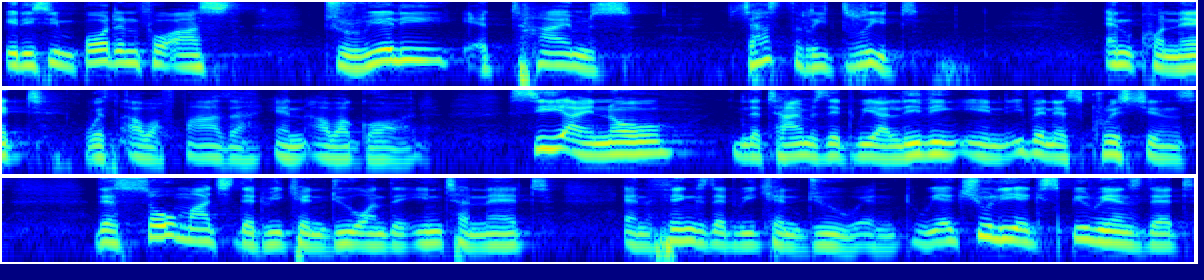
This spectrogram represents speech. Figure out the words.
It is important for us to really, at times, just retreat and connect with our Father and our God. See, I know in the times that we are living in, even as Christians, there's so much that we can do on the internet and things that we can do. And we actually experience that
